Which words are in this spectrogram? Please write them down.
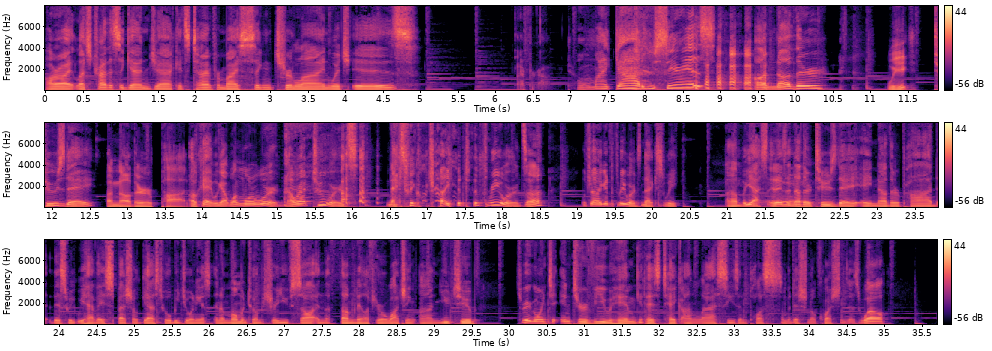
All right, let's try this again, Jack. It's time for my signature line, which is. I forgot. Oh my God, are you serious? Another Week, Tuesday. another pod. Okay, we got one more word. Now we're at two words. next week we'll try to get to three words, huh? We'll try to get to three words next week. Um, but yes, it is another Tuesday, another pod. This week we have a special guest who will be joining us in a moment who I'm sure you saw in the thumbnail if you're watching on YouTube. So we're going to interview him, get his take on last season, plus some additional questions as well.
